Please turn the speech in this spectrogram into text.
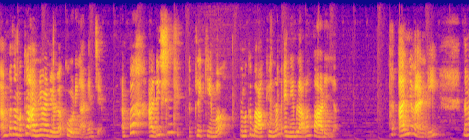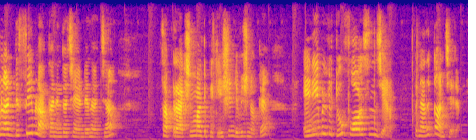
അപ്പം നമുക്ക് അതിന് വേണ്ടിയുള്ള കോഡിങ് ആദ്യം ചെയ്യാം. അപ്പോൾ അഡീഷൻ ക്ലിക്ക് ചെയ്യുമ്പോൾ നമുക്ക് ബാക്കിയൊന്നും എനേബിൾ ആവാൻ പാടില്ല. അതിന് വേണ്ടി നമ്മൾ ആ ഡിസേബിൾ ആക്കാൻ എന്തോ ചെയ്യേണ്ടതെന്ന് വെച്ചാൽ സബ്ട്രാക്ഷൻ മൾട്ടിപ്ലിക്കേഷൻ ഡിവിഷൻ ഒക്കെ എനേബിൾഡ് ടു ഫോൾസ് എന്ന് ചെയ്യണം. പിന്നെ അത് കാണിച്ചു തരാം.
